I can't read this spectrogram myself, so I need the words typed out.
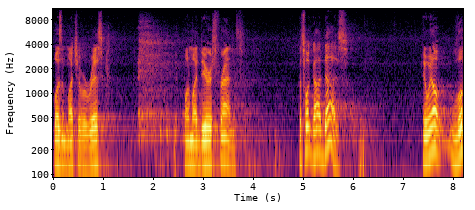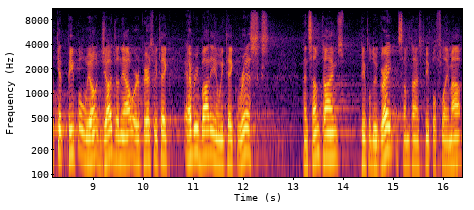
Wasn't much of a risk. One of my dearest friends. That's what God does. You know, we don't look at people, we don't judge on the outward appearance. We take everybody and we take risks. And sometimes people do great, and sometimes people flame out.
